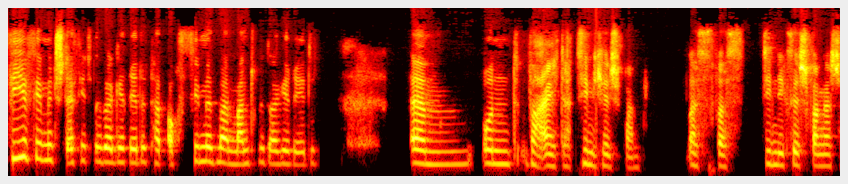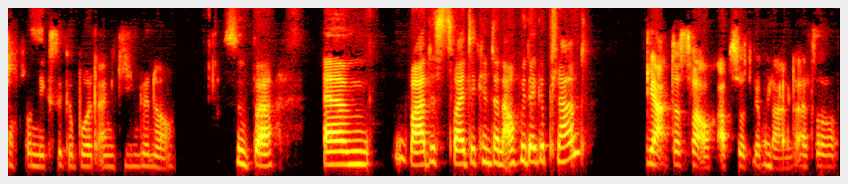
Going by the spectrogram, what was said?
viel, viel mit Steffi drüber geredet, habe auch viel mit meinem Mann drüber geredet. Ähm, und war eigentlich da ziemlich entspannt, was, was die nächste Schwangerschaft und nächste Geburt anging, genau. Super. Ähm, war das zweite Kind dann auch wieder geplant? Ja, das war auch absolut geplant. Also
